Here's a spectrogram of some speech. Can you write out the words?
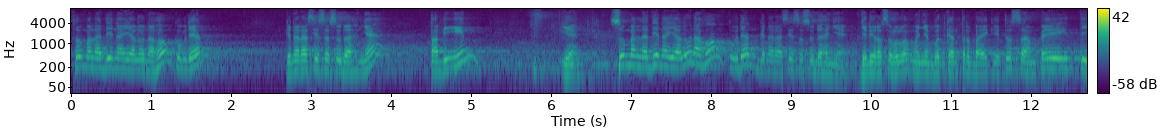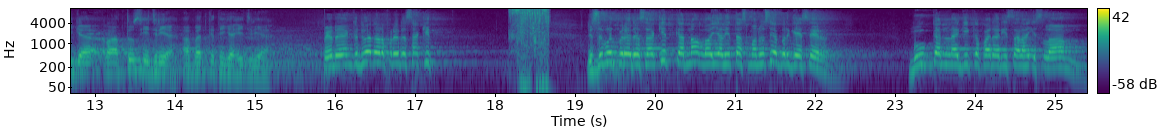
Thumma ladina yalunahum kemudian generasi sesudahnya tabi'in ya Sumal ladina yalunahum kemudian generasi sesudahnya. Jadi Rasulullah menyebutkan terbaik itu sampai 300 Hijriah, abad ketiga Hijriah. Periode yang kedua adalah periode sakit. Disebut periode sakit karena loyalitas manusia bergeser. Bukan lagi kepada risalah Islam.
